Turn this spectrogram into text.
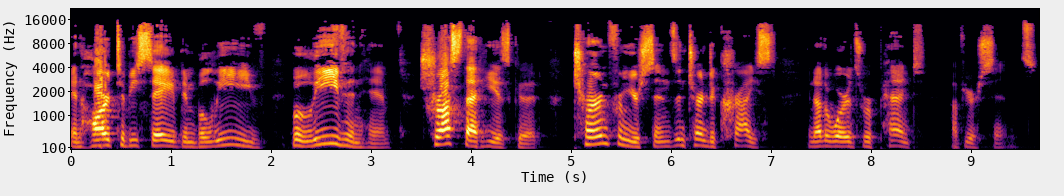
and heart to be saved and believe, believe in Him. Trust that He is good. Turn from your sins and turn to Christ. In other words, repent of your sins.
